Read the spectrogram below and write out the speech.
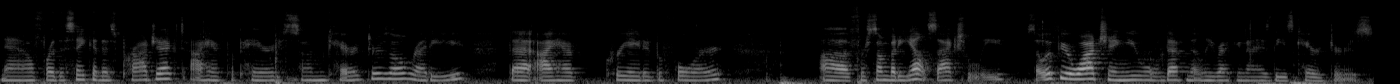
Now, for the sake of this project, I have prepared some characters already that I have created before uh, for somebody else, actually. So if you're watching, you will definitely recognize these characters.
